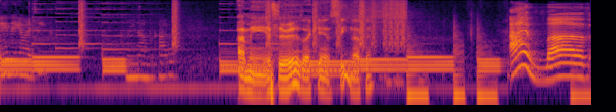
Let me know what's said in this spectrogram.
Anything in my teeth? Green avocado? I mean, if there is, I can't see nothing. I love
